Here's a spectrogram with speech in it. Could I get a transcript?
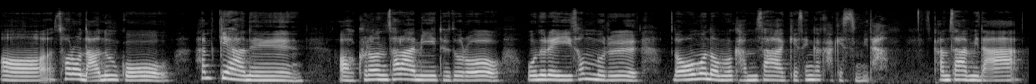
어, 서로 나누고, 함께하는, 어, 그런 사람이 되도록 오늘의 이 선물을 너무너무 감사하게 생각하겠습니다. 감사합니다.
